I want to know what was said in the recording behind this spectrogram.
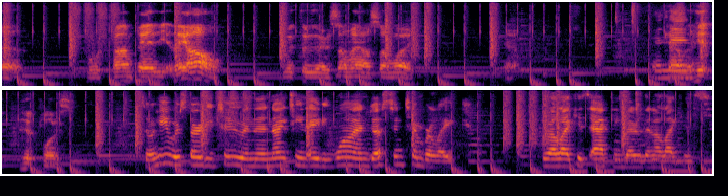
uh, of course, Tom Petty. They all went through there somehow, some way. Yeah. And Kind of a then, hit hit place. so he was 32, and then 1981, Justin Timberlake. Do I like his acting better than I like his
